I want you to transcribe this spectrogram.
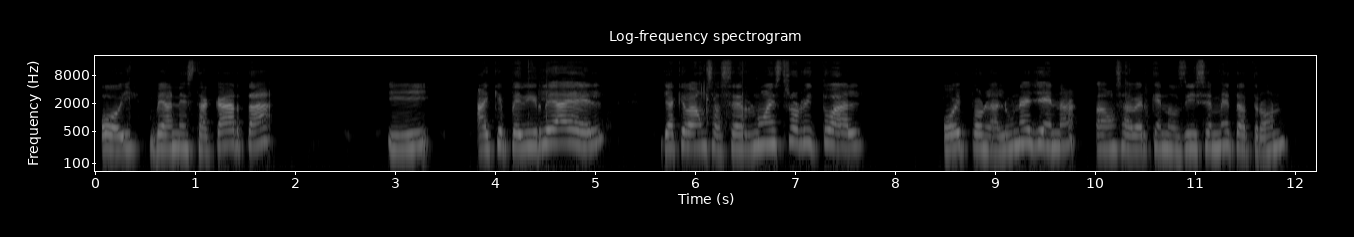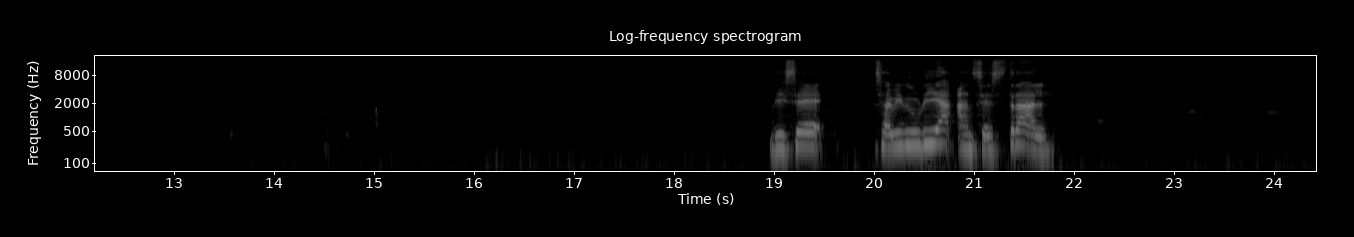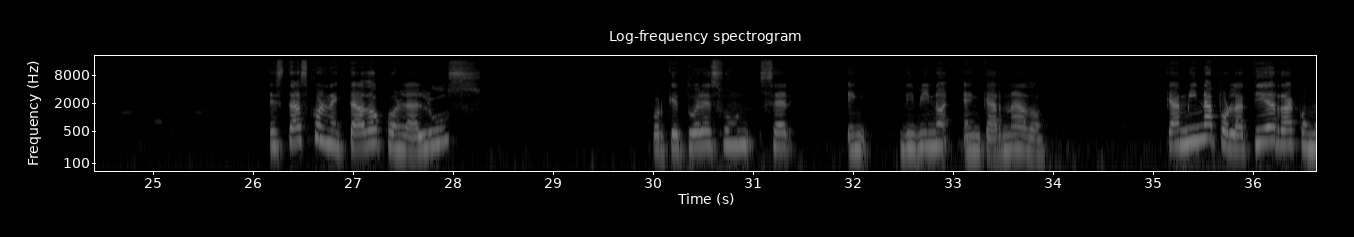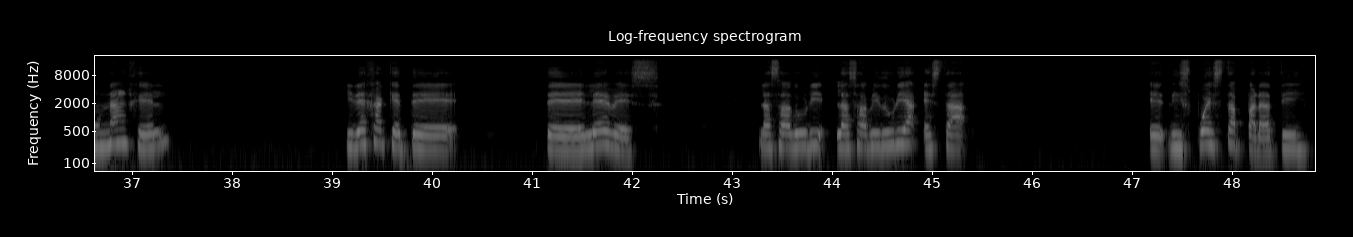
hoy. Vean esta carta y hay que pedirle a él, ya que vamos a hacer nuestro ritual hoy por la luna llena. Vamos a ver qué nos dice Metatron. Dice, sabiduría ancestral. estás conectado con la luz porque tú eres un ser divino encarnado. Camina por la tierra como un ángel y deja que te, te eleves. La sabiduría, está eh, dispuesta para ti.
